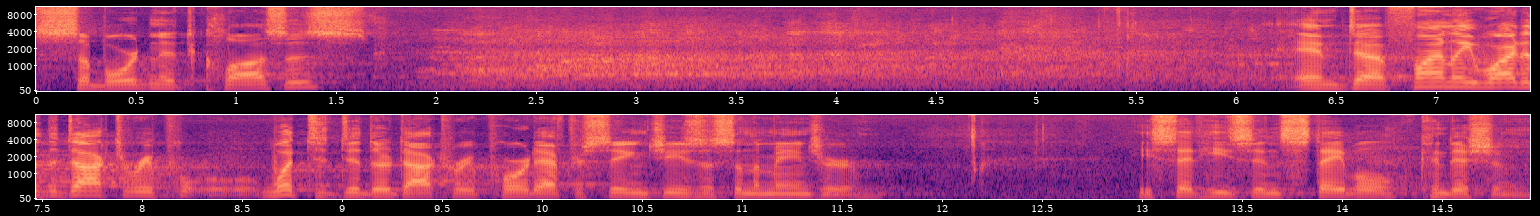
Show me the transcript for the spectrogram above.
Subordinate clauses. and uh, finally, why did the doctor report? What did their doctor report after seeing Jesus in the manger? He said he's in stable condition.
